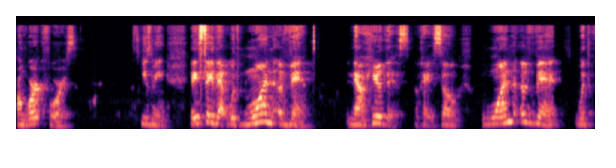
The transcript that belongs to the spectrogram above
a workforce excuse me, they say that with one event, now hear this. Okay, so one event with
